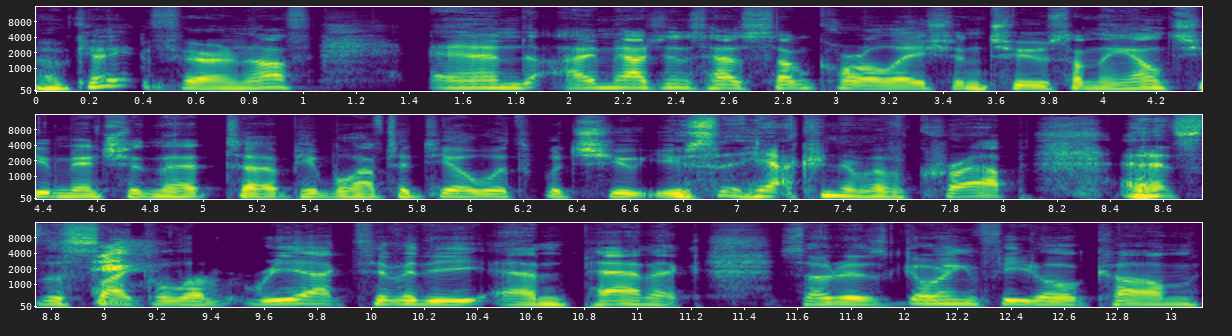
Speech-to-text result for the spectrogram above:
Okay, fair enough. And I imagine this has some correlation to something else you mentioned that uh, people have to deal with, which you use the acronym of CRAP, and it's the cycle of reactivity and panic. So does going fetal come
